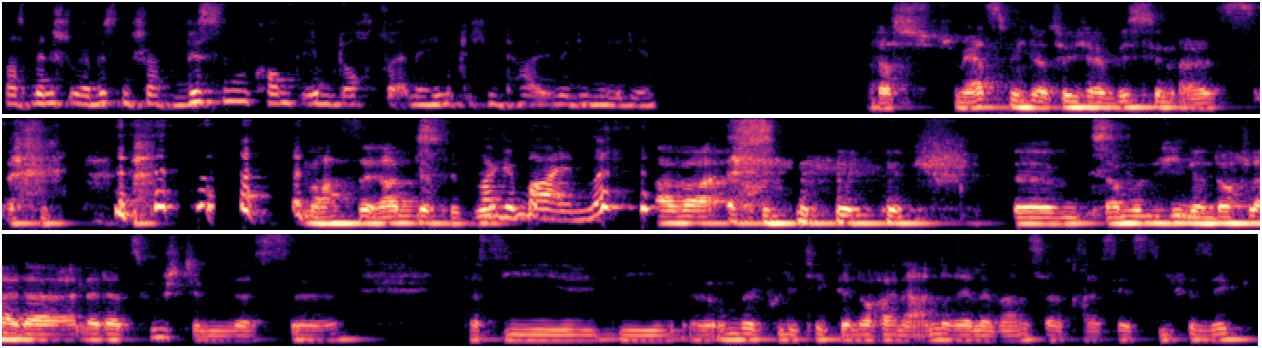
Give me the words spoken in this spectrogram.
was Menschen über Wissenschaft wissen, kommt eben doch zu einem erheblichen Teil über die Medien. Das schmerzt mich natürlich ein bisschen als Masterand der Physik. War gemein, ne? Aber ähm, da muss ich Ihnen dann doch leider, leider zustimmen, dass, äh, dass die, die äh, Umweltpolitik dann noch eine andere Relevanz hat als jetzt die Physik.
